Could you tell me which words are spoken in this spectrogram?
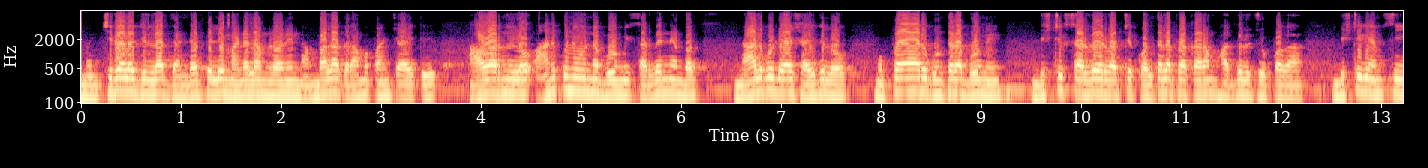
మంచిర్యాల జిల్లా దండేపల్లి మండలంలోని నంబాల గ్రామ పంచాయతీ ఆవరణలో ఆనుకుని ఉన్న భూమి సర్వే నెంబర్ నాలుగు డ్యాష్ ఐదులో ముప్పై ఆరు గుంటల భూమి డిస్ట్రిక్ట్ సర్వేయర్ వచ్చి కొలతల ప్రకారం హద్దులు చూపగా డిస్ట్రిక్ట్ ఎంసీ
